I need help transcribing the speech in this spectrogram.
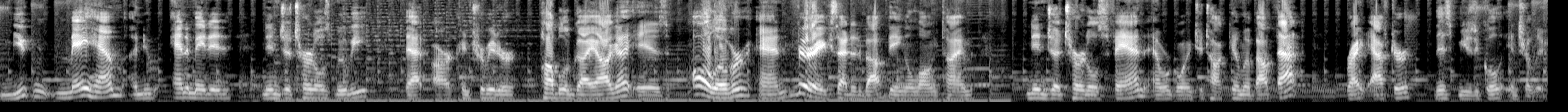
Mutant Mayhem, a new animated Ninja Turtles movie that our contributor Pablo Gallaga is all over and very excited about being a longtime Ninja Turtles fan. And we're going to talk to him about that right after this musical interlude.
